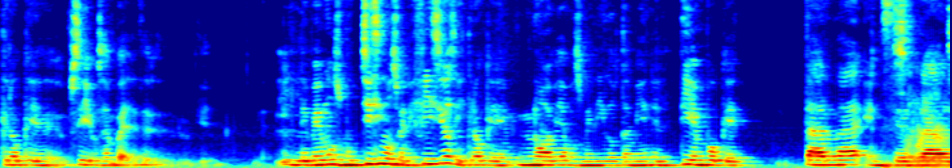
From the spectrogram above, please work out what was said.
creo que sí, o sea, le vemos muchísimos beneficios y creo que no habíamos medido también el tiempo que tarda en cerrar,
